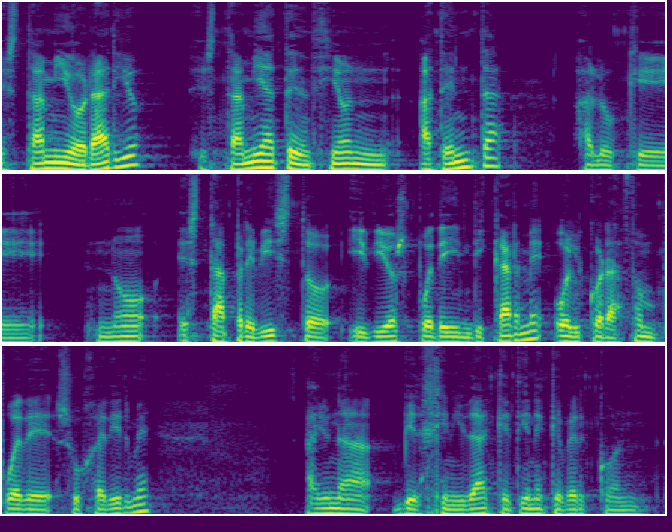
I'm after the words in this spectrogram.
¿Está mi horario? ¿Está mi atención atenta a lo que no está previsto y Dios puede indicarme o el corazón puede sugerirme? Hay una virginidad que tiene que ver con,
